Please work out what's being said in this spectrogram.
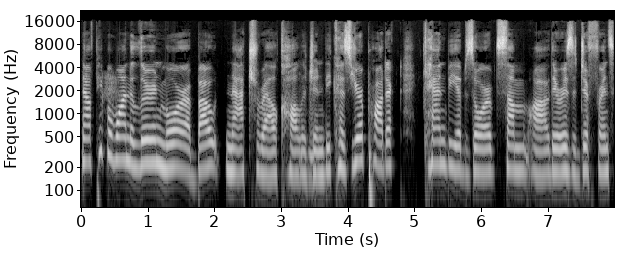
Now, if people want to learn more about natural collagen, mm-hmm. because your product can be absorbed, some uh, there is a difference.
